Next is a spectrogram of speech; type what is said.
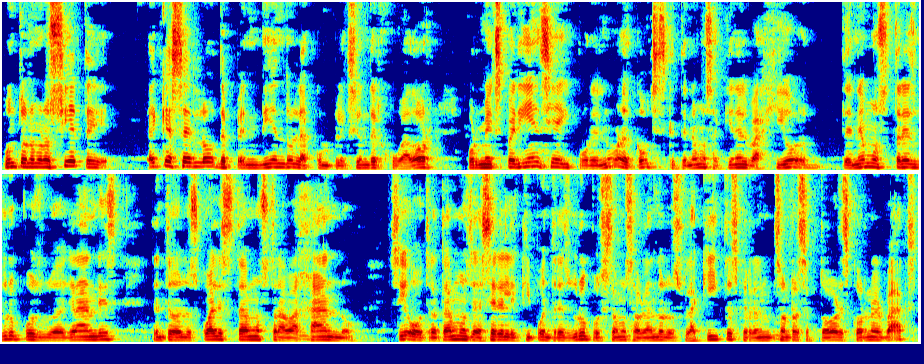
Punto número 7, hay que hacerlo dependiendo la complexión del jugador. Por mi experiencia y por el número de coaches que tenemos aquí en el Bajío, tenemos tres grupos grandes dentro de los cuales estamos trabajando, ¿sí? O tratamos de hacer el equipo en tres grupos. Estamos hablando de los flaquitos, que realmente son receptores, cornerbacks.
